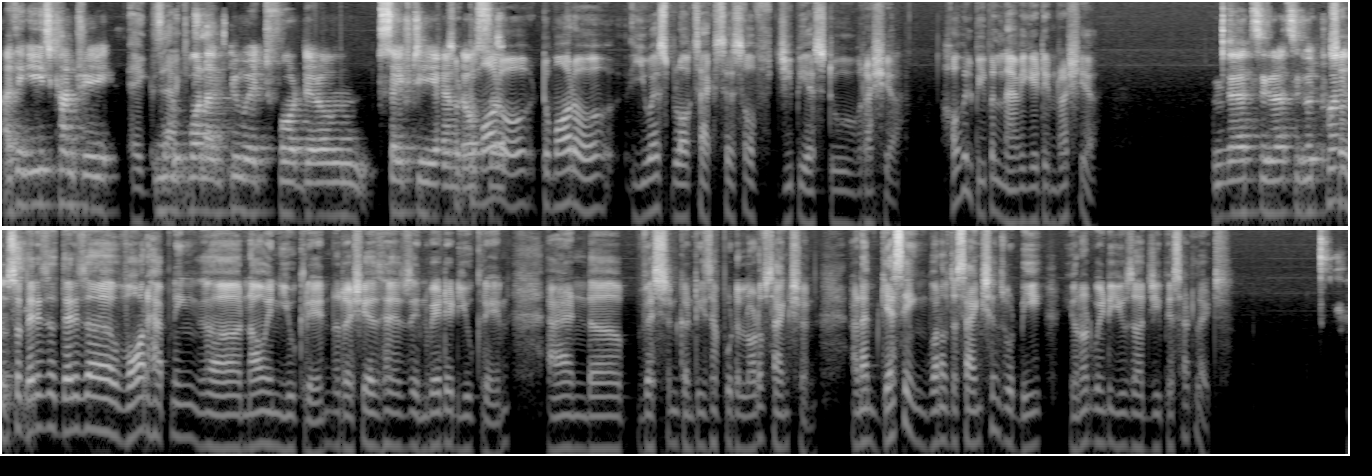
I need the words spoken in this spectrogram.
I think each country exactly. would want to do it for their own safety and so tomorrow, also... tomorrow, US blocks access of GPS to Russia how will people navigate in Russia? That's a, that's a good point. So, so there is a there is a war happening uh, now in Ukraine. Russia has invaded Ukraine, and uh, Western countries have put a lot of sanction. And I'm guessing one of the sanctions would be you're not going to use our GPS satellites.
